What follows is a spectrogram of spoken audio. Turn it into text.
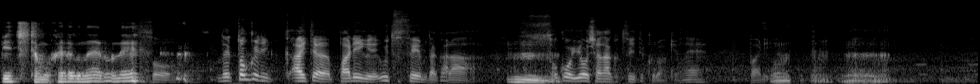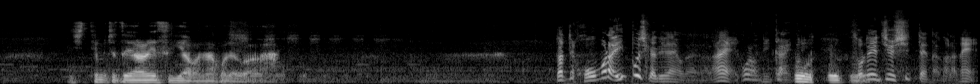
ピッチャーも変えたくないやろね。そうで特に相手はパ・リーグで打つセーブだから、うん。そこを容赦なくついてくるわけよねやっぱり、そうね。うんにしてもちょっとやられすぎやわなこれは。だってホームラン1本しか出ないわけだからねこの2回に。そうそうそう。それで10失点だからね、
